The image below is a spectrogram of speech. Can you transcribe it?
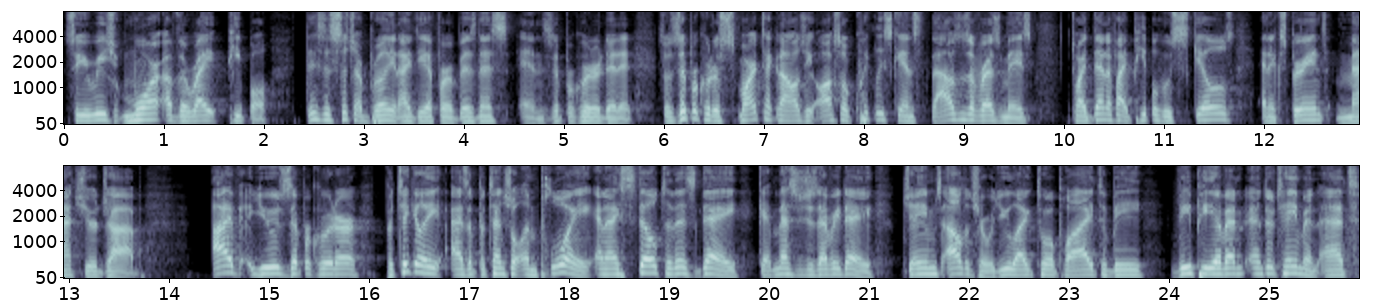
so you reach more of the right people. This is such a brilliant idea for a business, and ZipRecruiter did it. So, ZipRecruiter's smart technology also quickly scans thousands of resumes to identify people whose skills and experience match your job. I've used ZipRecruiter particularly as a potential employee, and I still to this day get messages every day. James Altucher, would you like to apply to be VP of Entertainment at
